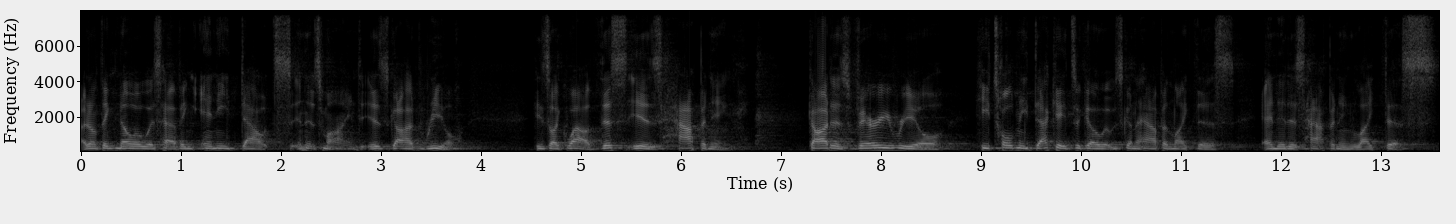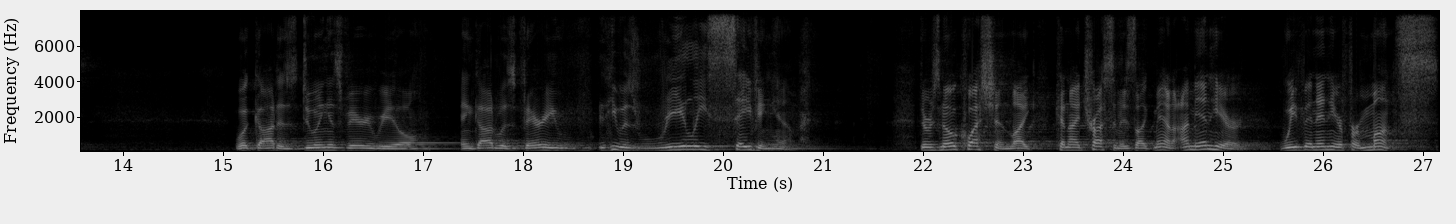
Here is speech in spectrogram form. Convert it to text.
I don't think Noah was having any doubts in his mind. Is God real? He's like, wow, this is happening. God is very real. He told me decades ago it was going to happen like this, and it is happening like this. What God is doing is very real, and God was very, he was really saving him. There was no question, like, can I trust him? He's like, man, I'm in here. We've been in here for months.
